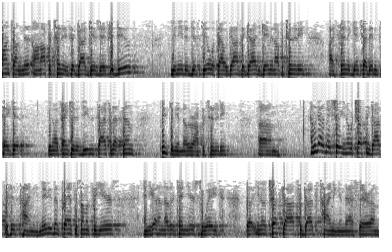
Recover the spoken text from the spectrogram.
punt on on opportunities that God gives you. If you do, you need to just deal with that with God. Say, God, you gave me an opportunity. I sinned against you. I didn't take it. You know, I thank you that Jesus died for that sin. Please give me another opportunity. Um, and we got to make sure, you know, we're trusting God for His timing. Maybe you've been praying for someone for years, and you got another 10 years to wait. But, you know, trust God for God's timing in that there. Um,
